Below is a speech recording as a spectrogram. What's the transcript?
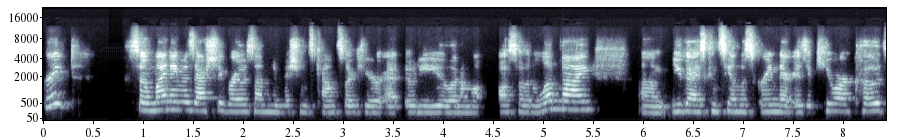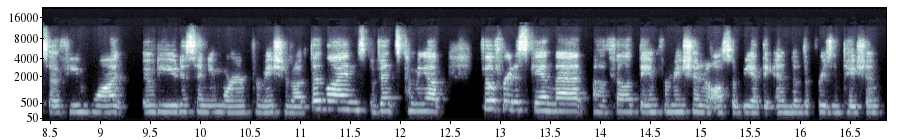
Great. So my name is Ashley Rose. I'm an admissions counselor here at ODU and I'm also an alumni. Um, you guys can see on the screen there is a QR code. So if you want ODU to send you more information about deadlines, events coming up, feel free to scan that, uh, fill out the information. It'll also be at the end of the presentation.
